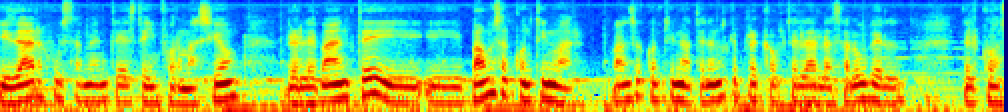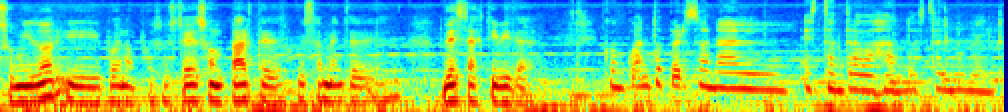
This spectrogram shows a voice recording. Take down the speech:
y dar justamente esta información relevante y, vamos a continuar, vamos a continuar, tenemos que precautelar la salud del, consumidor y bueno, pues ustedes son parte justamente de, esta actividad. ¿Con cuánto personal están trabajando hasta el momento?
